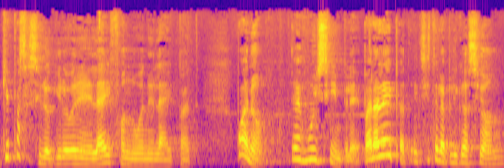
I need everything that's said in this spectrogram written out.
¿qué pasa si lo quiero ver en el iPhone o en el iPad? Bueno, es muy simple. Para el iPad existe la aplicación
